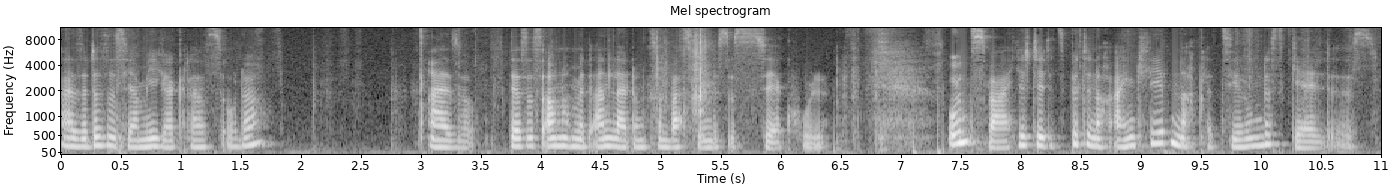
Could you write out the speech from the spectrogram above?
Also das ist ja mega krass, oder? Also, das ist auch noch mit Anleitung zum Basteln. Das ist sehr cool. Und zwar, hier steht jetzt bitte noch einkleben nach Platzierung des Geldes.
